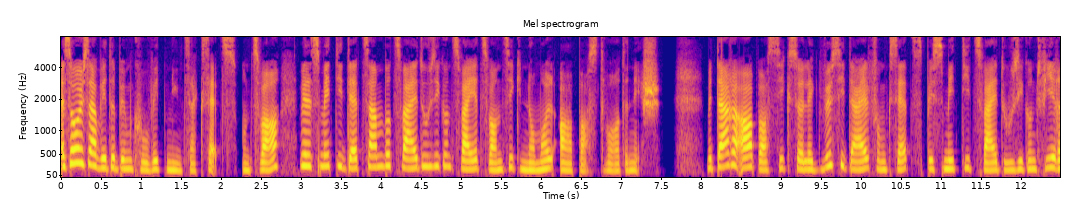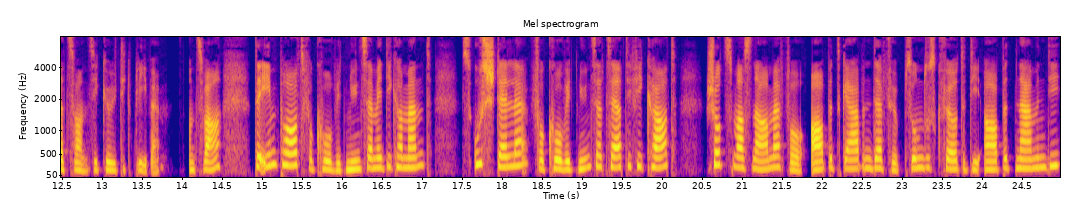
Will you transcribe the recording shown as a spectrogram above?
So ist auch wieder beim Covid-19-Gesetz. Und zwar, weil es Mitte Dezember 2022 nochmal angepasst worden ist. Mit dieser Anpassung sollen gewisse Teile vom Gesetz bis Mitte 2024 gültig bleiben. Und zwar der Import von Covid-19-Medikamenten, das Ausstellen von Covid-19-Zertifikat, Schutzmaßnahmen von Arbeitgebenden für besonders geförderte Arbeitnehmende,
